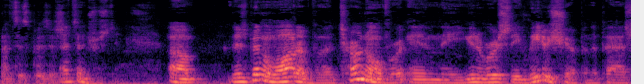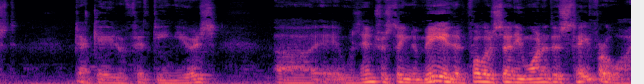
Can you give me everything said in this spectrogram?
that's his position. That's interesting. Um, there's been a lot of uh, turnover in the university leadership in the past decade or 15 years. Uh, it was interesting to me that Fuller said he wanted to stay for a while.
